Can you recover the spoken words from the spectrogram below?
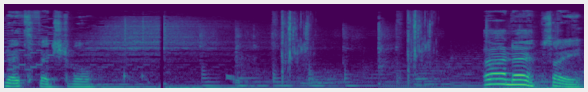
No, it's a vegetable. Oh no, sorry.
